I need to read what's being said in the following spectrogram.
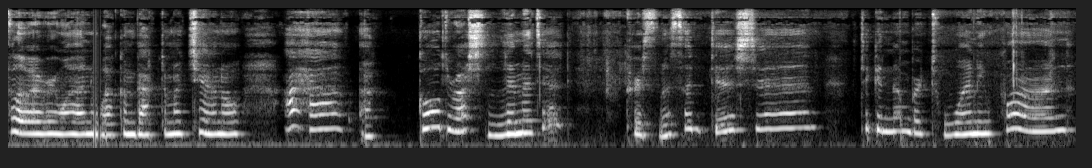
Hello everyone, welcome back to my channel. I have a Gold Rush Limited Christmas edition, ticket number 21.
